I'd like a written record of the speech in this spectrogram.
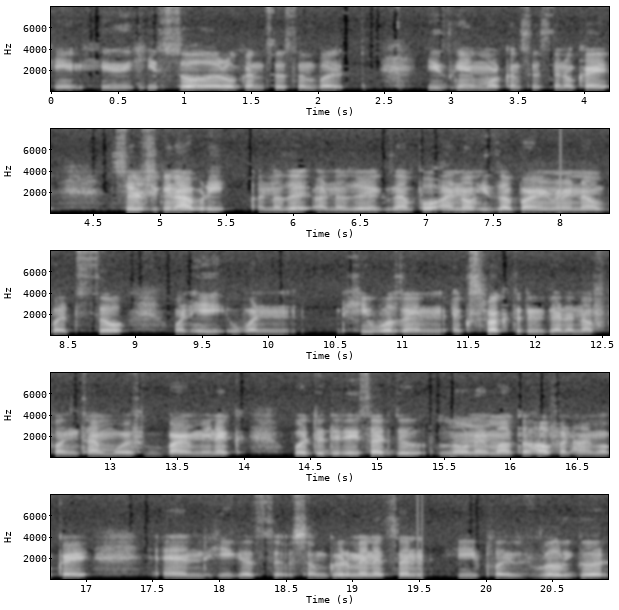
He he he's still a little consistent, but he's getting more consistent, okay? Serge Gnabry, another another example. I know he's at Bayern right now, but still, when he when he wasn't expected to get enough playing time with Bayern Munich, what did they decide to do? Loan him out to Hoffenheim, okay? And he gets some good minutes in. He plays really good,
